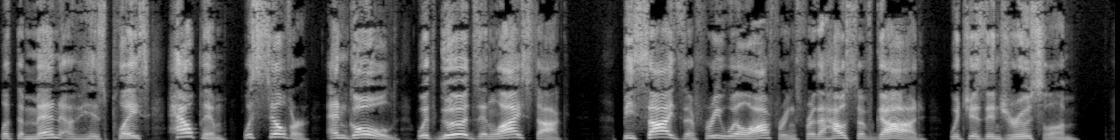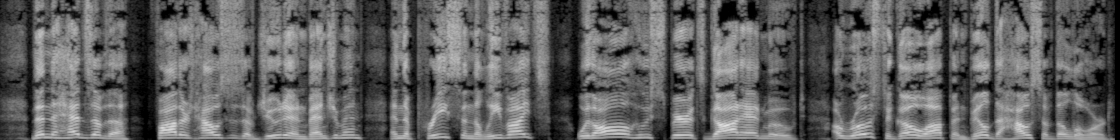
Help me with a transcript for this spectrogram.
let the men of his place help him with silver and gold, with goods and livestock, besides the free will offerings for the house of God, which is in Jerusalem. Then the heads of the fathers' houses of Judah and Benjamin, and the priests and the Levites, with all whose spirits God had moved, arose to go up and build the house of the Lord,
